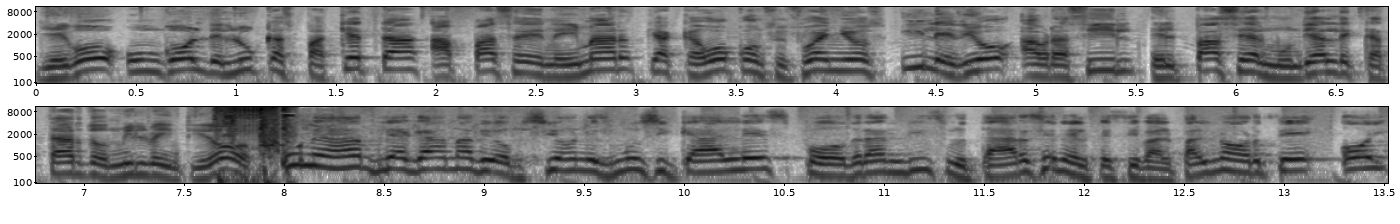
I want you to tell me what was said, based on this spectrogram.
llegó un gol de Lucas Paqueta a pase de Neymar que acabó con sus sueños y le dio a Brasil el pase al Mundial de Qatar 2022. Una amplia gama de opciones musicales podrán disfrutarse en el Festival Pal Norte hoy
